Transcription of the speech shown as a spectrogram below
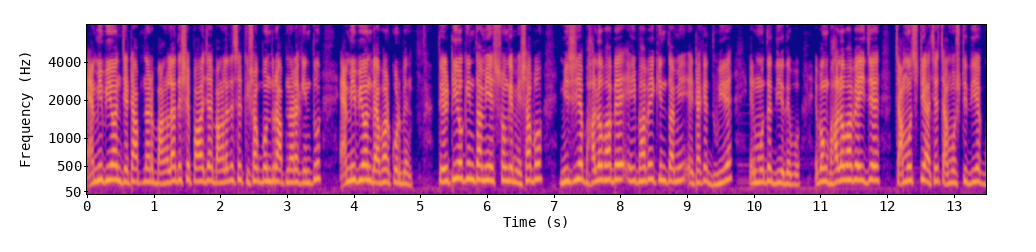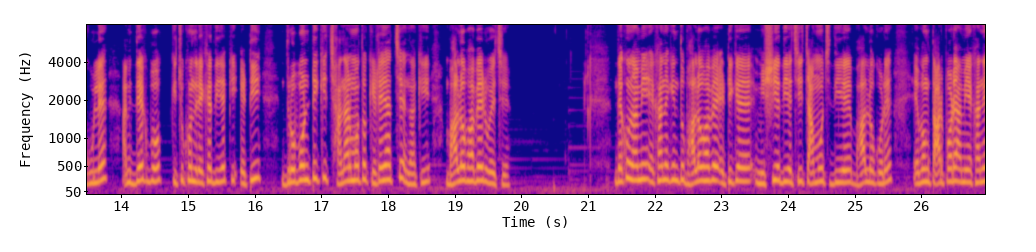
অ্যামিবিয়ন, যেটা আপনার বাংলাদেশে পাওয়া যায়, বাংলাদেশের কৃষক বন্ধুরা আপনারা কিন্তু অ্যামিবিয়ন ব্যবহার করবেন। তো এটিও কিন্তু আমি এর সঙ্গে মেশাবো, মিশিয়ে ভালোভাবে এইভাবেই কিন্তু আমি এটাকে ধুয়ে এর মধ্যে দিয়ে দেব। এবং ভালোভাবে এই যে চামচটি আছে, চামচটি দিয়ে গুলে আমি দেখব কিছুক্ষণ রেখে দিয়ে কি এটি দ্রবণটি কি ছানার মতো কেটে যাচ্ছে নাকি ভালোভাবে রয়েছে। দেখুন, আমি এখানে কিন্তু ভালোভাবে এটিকে মিশিয়ে দিয়েছি, চামচ দিয়ে ভালো করে, এবং তারপরে আমি এখানে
